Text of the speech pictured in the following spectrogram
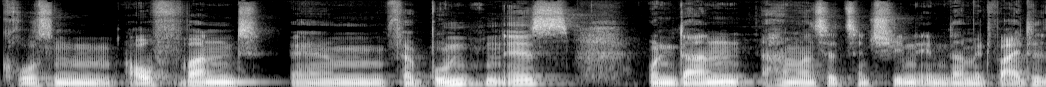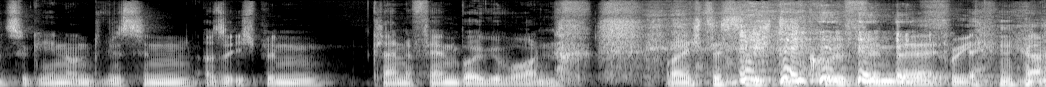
großem Aufwand ähm, verbunden ist. Und dann haben wir uns jetzt entschieden, eben damit weiterzugehen. Und wir sind, also ich bin kleiner Fanboy geworden, weil ich das richtig cool finde. Ja,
